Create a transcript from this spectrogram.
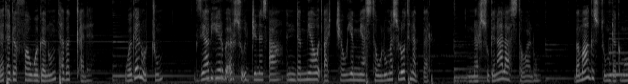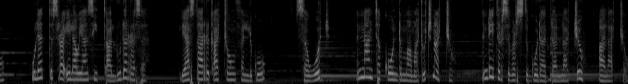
ለተገፋው ወገኑም ተበቀለ። ወገኖቹም እግዚአብሔር በእርሱ እጅ ነፃ እንደሚያወጣቸው የሚያስተውሉ መስሎት ነበር። እነርሱ ግን አላስተዋሉም። በማግስቱም ደግሞ ሁለት እስራኤላውያን ሲጣሉ ደረሰ። ሊያስታርቃቸውም ፈልጎ ሰዎች እናንተ እኮ ወንድማማቾች ናችሁ፣ እንዴት እርስ በርስ ትጎዳዳላችሁ? አላቸው።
